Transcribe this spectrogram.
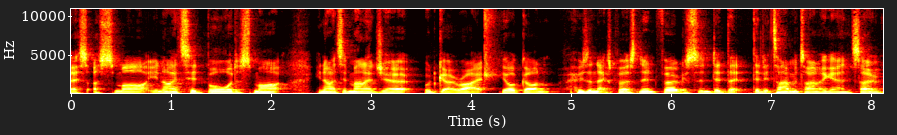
a, a smart United board, a smart United manager would go right. You're gone. Who's the next person in? Ferguson did that. Did it time and time again. So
